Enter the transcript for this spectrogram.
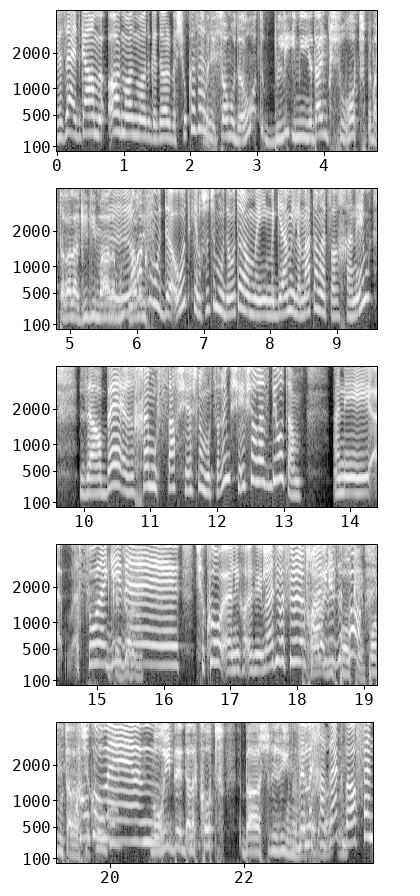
וזה האתגר המאוד מאוד מאוד גדול בשוק הזה. זאת אומרת, ליצור מודעות בלי, עם ידיים קשורות במטרה להגיד לי מה... לא רק אני- מודעות, כי אני חושבת שמודעות היום היא מגיעה מלמטה מהצרכנים, זה הרבה ערכי מוסף שיש למוצרים שאי אפשר להסביר אותם. אני, אסור להגיד גדול. שקור, אני אני לא יודעת אם אפילו אני יכולה להגיד את זה פה, פה. כן, פה מותר לך, קורקום, שקורקום מוריד אה, דלקות בשרירים. ומחזק. באופן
